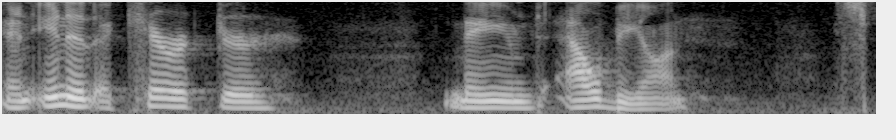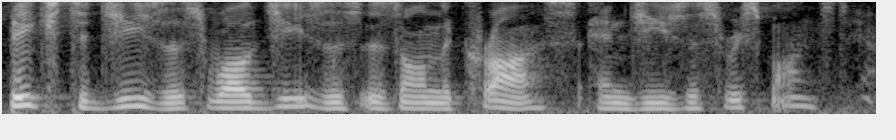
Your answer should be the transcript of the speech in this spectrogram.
And in it, a character named Albion speaks to Jesus while Jesus is on the cross, and Jesus responds to him.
